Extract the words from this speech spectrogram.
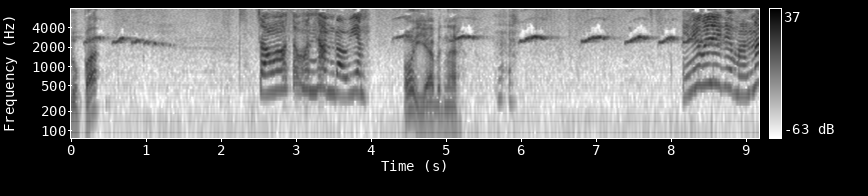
Lupa? Sama temennya Om Oh iya benar. Ini beli di mana?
